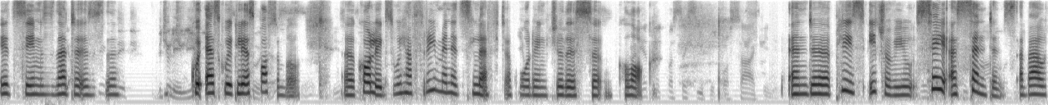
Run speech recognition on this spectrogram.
it seems that is the as quickly as possible. Uh, colleagues, we have three minutes left according to this uh, clock. And uh, please, each of you, say a sentence about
